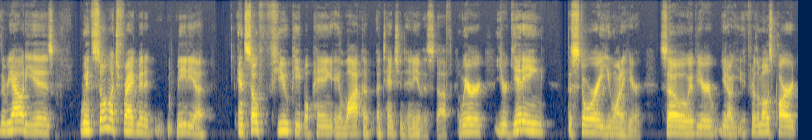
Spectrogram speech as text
the reality is, with so much fragmented media and so few people paying a lot of attention to any of this stuff where you're getting the story you want to hear so if you're you know for the most part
